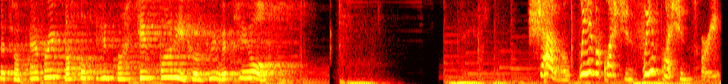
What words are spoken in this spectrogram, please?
It took every muscle in my, his body to agree with Tails. Shadow, we have a question. We have questions for you.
